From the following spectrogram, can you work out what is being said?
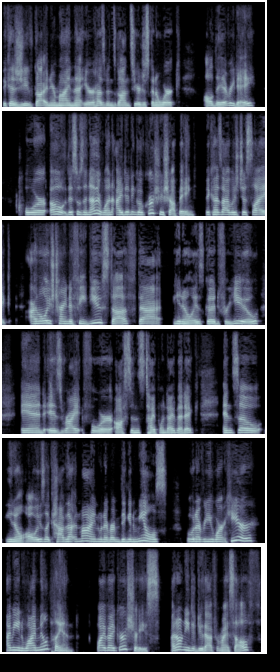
because you've got in your mind that your husband's gone so you're just going to work all day every day. Or oh this was another one. I didn't go grocery shopping because i was just like i'm always trying to feed you stuff that you know is good for you and is right for austin's type 1 diabetic. And so you know always like have that in mind whenever i'm thinking of meals but whenever you weren't here i mean why meal plan? Why buy groceries i don't need to do that for myself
